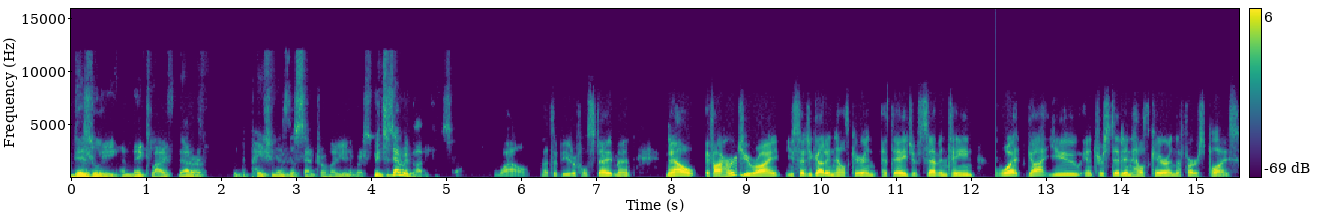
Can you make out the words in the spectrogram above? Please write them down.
digitally and make life better with the patient as the center of our universe, which is everybody. So. Wow, that's a beautiful statement. Now, if I heard you right, you said you got in healthcare in, at the age of 17. What got you interested in healthcare in the first place?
